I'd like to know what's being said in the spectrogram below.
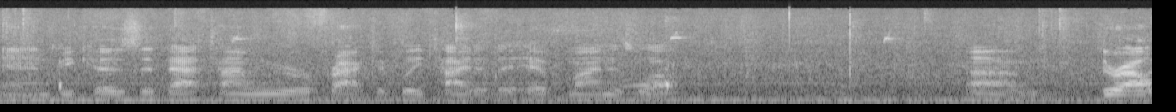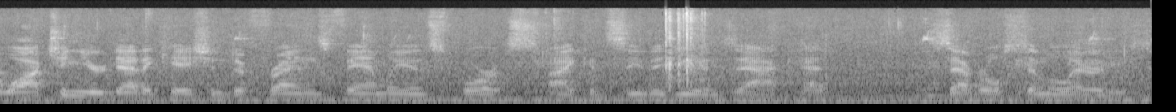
and because at that time we were practically tied at the hip, mine as well. Um, throughout watching your dedication to friends, family, and sports, I could see that you and Zach had several similarities.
